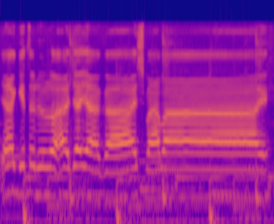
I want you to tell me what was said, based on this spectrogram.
Ya gitu dulu aja ya guys. Bye-bye.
